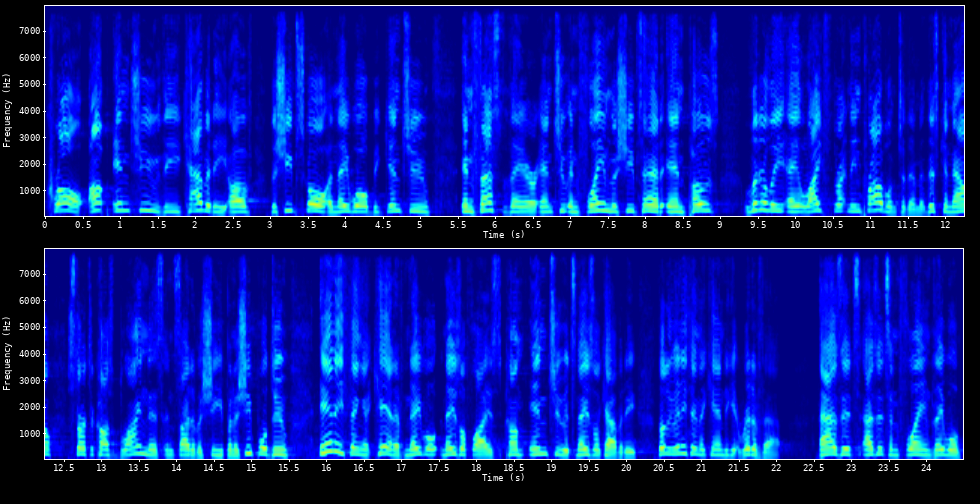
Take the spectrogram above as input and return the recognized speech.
crawl up into the cavity of the sheep's skull and they will begin to infest there and to inflame the sheep's head and pose literally a life threatening problem to them. This can now start to cause blindness inside of a sheep, and a sheep will do anything it can if nasal, nasal flies come into its nasal cavity. They'll do anything they can to get rid of that. As it's, as it's inflamed, they will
